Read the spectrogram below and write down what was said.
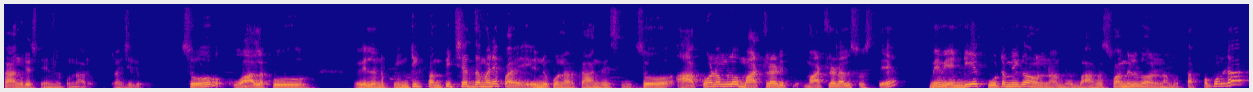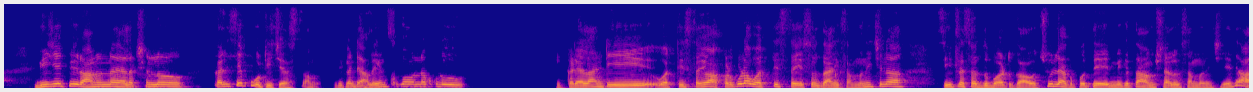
కాంగ్రెస్ ఎన్నుకున్నారు ప్రజలు. సో వాళ్ళకు వీళ్ళని ఇంటికి పంపించేద్దామనే ఎన్నుకున్నారు కాంగ్రెస్ని సో ఆ కోణంలో మాట్లాడి మాట్లాడాల్సి వస్తే మేము ఎన్డీఏ కూటమిగా ఉన్నాము భాగస్వాములుగా ఉన్నాము. తప్పకుండా బీజేపీ రానున్న ఎలక్షన్లో కలిసే పోటీ చేస్తాము. ఎందుకంటే అలయన్స్గా ఉన్నప్పుడు ఇక్కడ ఎలాంటి వర్తిస్తాయో అక్కడ కూడా వర్తిస్తాయి. సో దానికి సంబంధించిన సీట్ల సర్దుబాటు కావచ్చు లేకపోతే మిగతా అంశాలకు సంబంధించినది. ఆ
